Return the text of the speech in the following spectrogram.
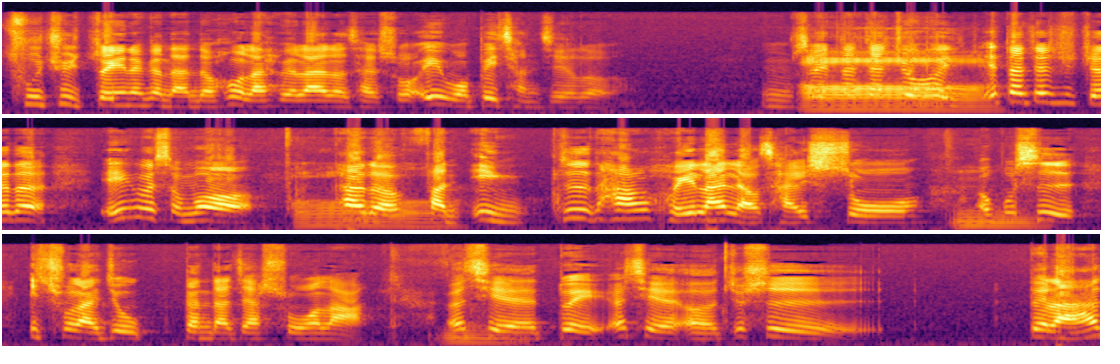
出去追那个男的，后来回来了才说，哎，我被抢劫了。嗯，所以大家就会，哎，大家就觉得，哎，为什么他的反应就是他回来了才说，而不是一出来就跟大家说啦。而且对，而且呃，就是对啦，他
